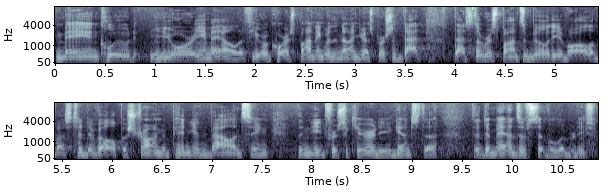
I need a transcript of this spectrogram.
may include your email if you were corresponding with a non-U.S. person. That, that's the responsibility of all of us to develop a strong opinion balancing the need for security against the, the demands of civil liberties.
